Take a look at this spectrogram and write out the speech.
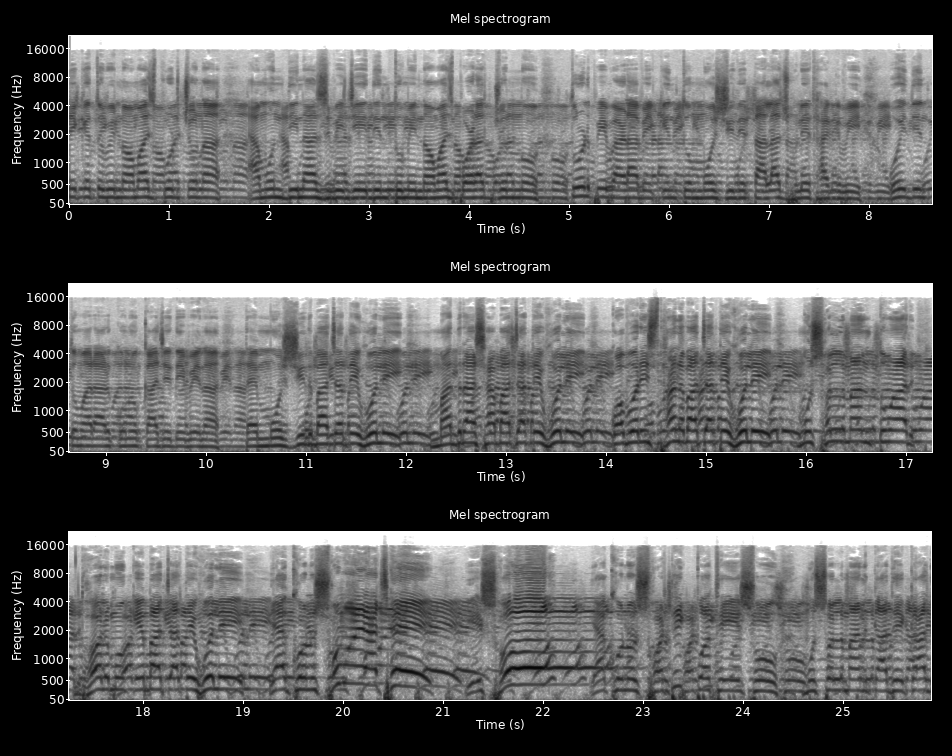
থেকে তুমি নমাজ পড়ছো না এমন দিন আসবে যে দিন তুমি নমাজ পড়ার জন্য তোড়পে বাড়াবে কিন্তু মসজিদে তালা ঝুলে থাকবে। ওই দিন তোমার আর কোনো কাজে দেবে না। তাই মসজিদ বাঁচাতে হলে মাদ্রাসা বাঁচাতে হলে কবরস্থান বাঁচাতে হলে মুসলমান তোমার ধর্মকে বাঁচাতে হলে এখন সময় আছে। এসো। এখনও সঠিক পথে এসো। মুসলমান কাঁধে কাঁধ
